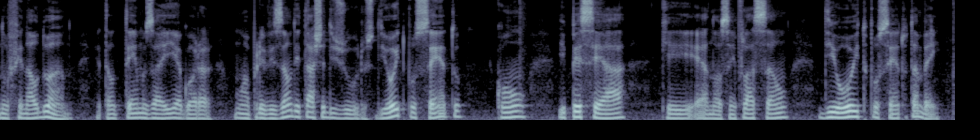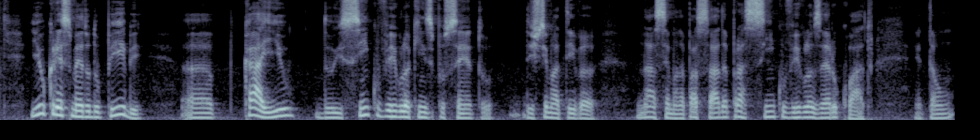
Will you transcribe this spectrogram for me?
no final do ano. Então temos aí agora uma previsão de taxa de juros de 8% com IPCA, que é a nossa inflação, de 8% também. E o crescimento do PIB uh, ah, caiu dos 5,15% de estimativa na semana passada para 5,04%. Então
